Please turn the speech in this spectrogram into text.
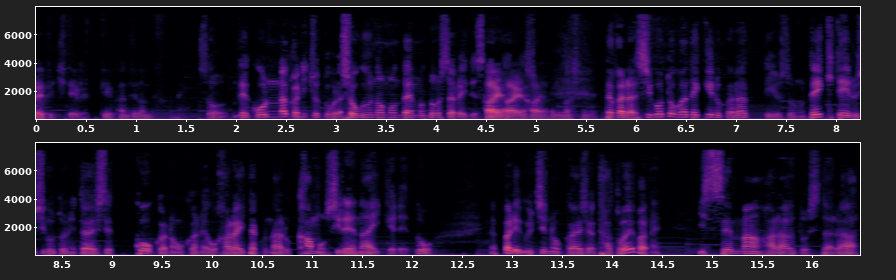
れてきてるっていう感じなんですかね。そう。で、この中にちょっとほら、処遇の問題もどうしたらいいですか？はいはいはい、ありましたね。だから仕事ができるからっていう、そのできている仕事に対して高価なお金を払いたくなるかもしれないけれど、やっぱりうちの会社、例えばね、1000万払うとしたら、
